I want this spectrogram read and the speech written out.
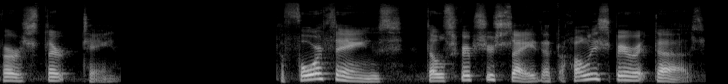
verse 13. The four things those scriptures say that the Holy Spirit does.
